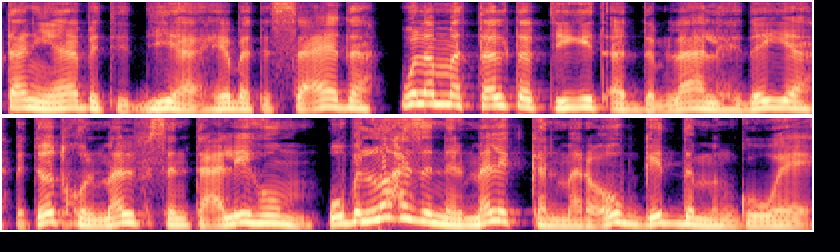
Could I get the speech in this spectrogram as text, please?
والتانيه بتديها هبة السعادة ولما التالتة بتيجي تقدم لها الهدية بتدخل مالفسنت عليهم وبنلاحظ إن الملك كان مرعوب جدا من جواه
